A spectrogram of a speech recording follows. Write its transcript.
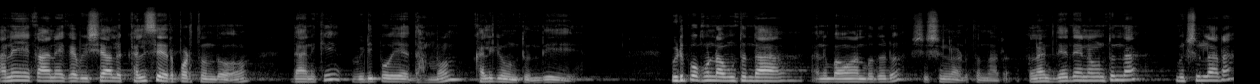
అనేక అనేక విషయాలు కలిసి ఏర్పడుతుందో దానికి విడిపోయే ధమ్మం కలిగి ఉంటుంది. విడిపోకుండా ఉంటుందా అని భగవాన్ బుద్ధుడు శిష్యులను అడుగుతున్నారు. అలాంటిది ఏదైనా ఉంటుందా భిక్షులారా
